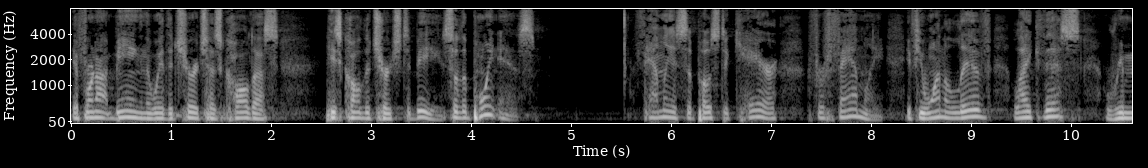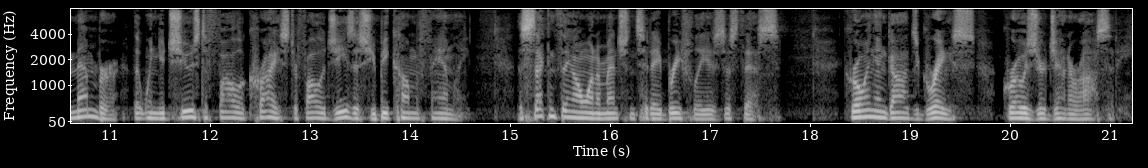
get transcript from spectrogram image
if we're not being the way the church has called us, he's called the church to be. So the point is, Family is supposed to care for family. If you want to live like this, remember that when you choose to follow Christ or follow Jesus, you become a family. The second thing I want to mention today briefly is just this growing in God's grace grows your generosity.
